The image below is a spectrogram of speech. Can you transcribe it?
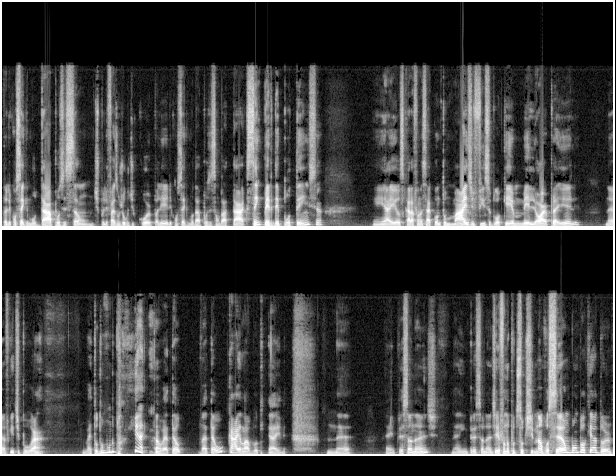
Então ele consegue mudar a posição. Tipo, ele faz um jogo de corpo ali. Ele consegue mudar a posição do ataque sem perder potência. E aí os caras falando assim: ah, quanto mais difícil o bloqueio, melhor pra ele. Né? Eu fiquei tipo, ah, vai todo mundo bloquear. Então vai até o, vai até o Kai lá bloquear ele. Né? É impressionante, né? Impressionante. Ele falando pro Tsukishima, não, você é um bom bloqueador.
